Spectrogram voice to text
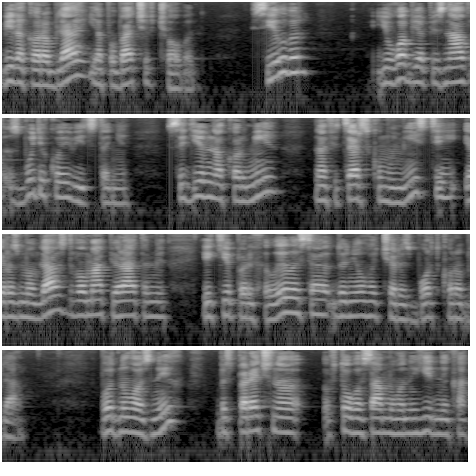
Біля корабля я побачив човен. Сілвер, його б я пізнав з будь-якої відстані, сидів на кормі на офіцерському місці і розмовляв з двома піратами, які перехилилися до нього через борт корабля. В одного з них, безперечно, в того самого негідника,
